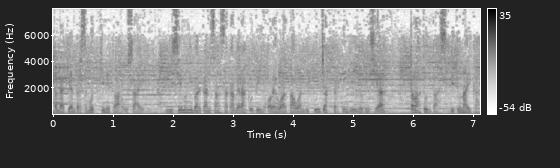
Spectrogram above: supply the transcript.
Pendakian tersebut kini telah usai. Misi mengibarkan sang saka merah putih oleh wartawan di puncak tertinggi Indonesia telah tuntas ditunaikan.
